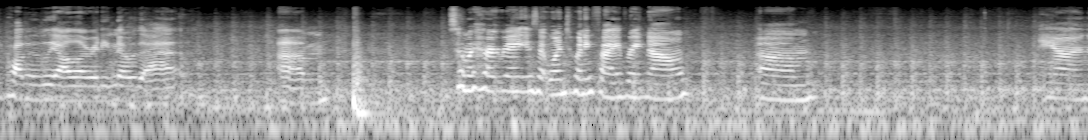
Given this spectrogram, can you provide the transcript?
You probably all already know that. Um, so my heart rate is at 125 right now. Um, and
